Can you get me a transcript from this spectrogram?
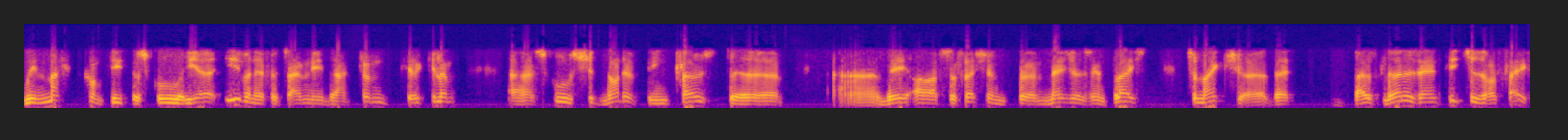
we must complete the school year, even if it's only the trimmed curriculum. Uh, schools should not have been closed. Uh, uh there are sufficient uh, measures in place to make sure that both learners and teachers are safe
